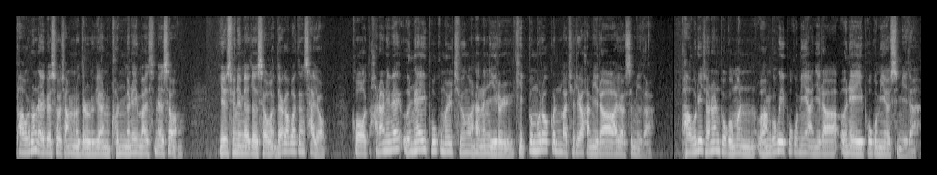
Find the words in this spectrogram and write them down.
바울은 에베소 장로들을 위한 권면의 말씀에서 예수님에게서 내가 받은 사역, 곧 하나님의 은혜의 복음을 증언하는 일을 기쁨으로 끝마치려 함이라 하였습니다. 바울이 전한 복음은 왕국의 복음이 아니라 은혜의 복음이었습니다.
